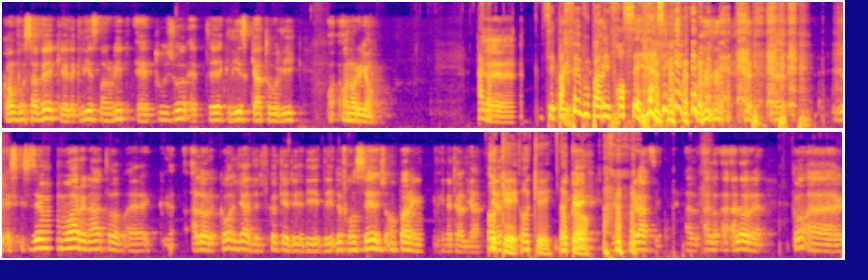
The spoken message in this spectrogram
comme vous savez que l'Église maronite est toujours été Église catholique en, en Orient. Alors, Euh, c'est parfait, vous parlez français. Merci. Excusez-moi, Renato. euh, alors, quand il y a des difficultés de, de- de- de français, on parle en, en italien. Ok, ok, d'accord. Ok, Grazie. Al- Alors, alors, quand, euh,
